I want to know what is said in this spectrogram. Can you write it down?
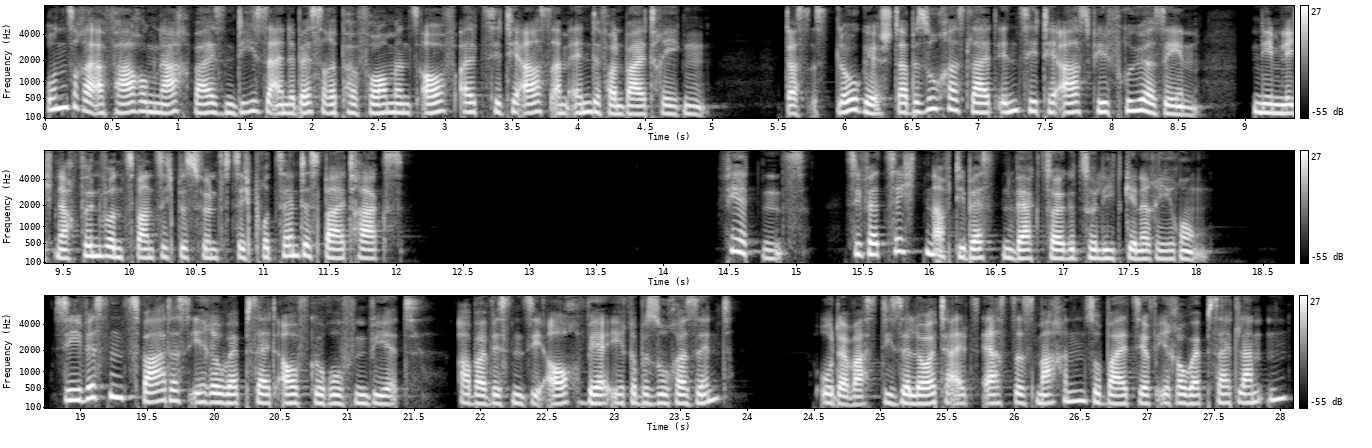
unserer Erfahrung nach weisen diese eine bessere Performance auf als CTAs am Ende von Beiträgen. Das ist logisch, da Besucher Slide-in-CTAs viel früher sehen, nämlich nach 25 bis 50 Prozent des Beitrags. Viertens. Sie verzichten auf die besten Werkzeuge zur Lead-Generierung. Sie wissen zwar, dass Ihre Website aufgerufen wird, aber wissen Sie auch, wer Ihre Besucher sind? Oder was diese Leute als erstes machen, sobald sie auf Ihrer Website landen?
